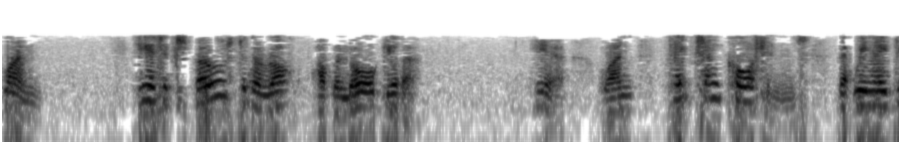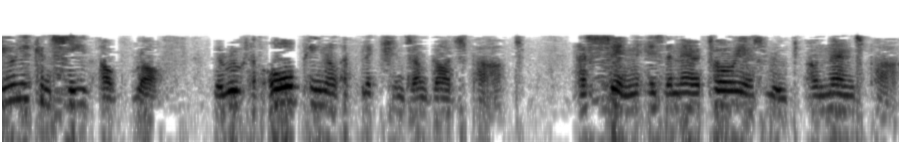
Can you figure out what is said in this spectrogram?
1. He is exposed to the wrath of the lawgiver. Here, 1. takes some cautions that we may duly conceive of wrath, the root of all penal afflictions on God's part, as sin is the meritorious root on man's part.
